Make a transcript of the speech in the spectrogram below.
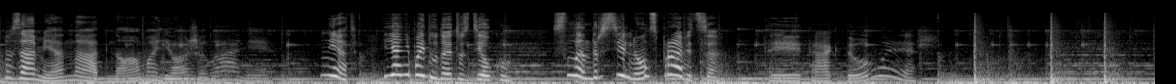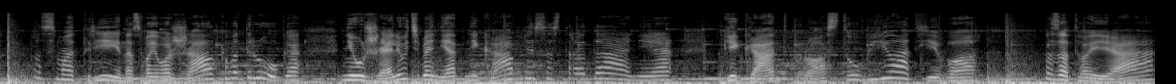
взамен на одно мое желание. Нет, я не пойду на эту сделку. Слендер сильный, он справится. Ты так думаешь? Посмотри на своего жалкого друга. Неужели у тебя нет ни капли сострадания? Гигант просто убьет его. Зато я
